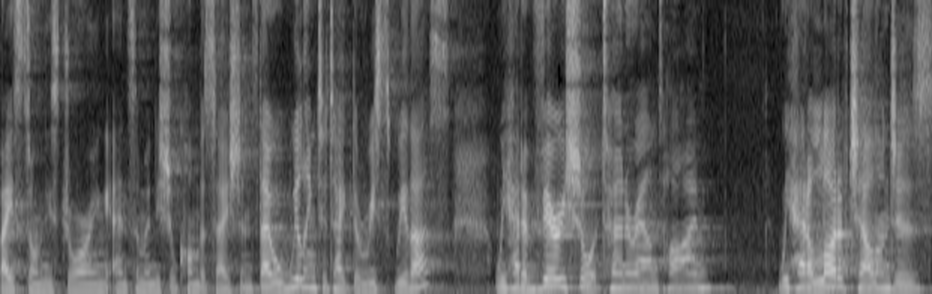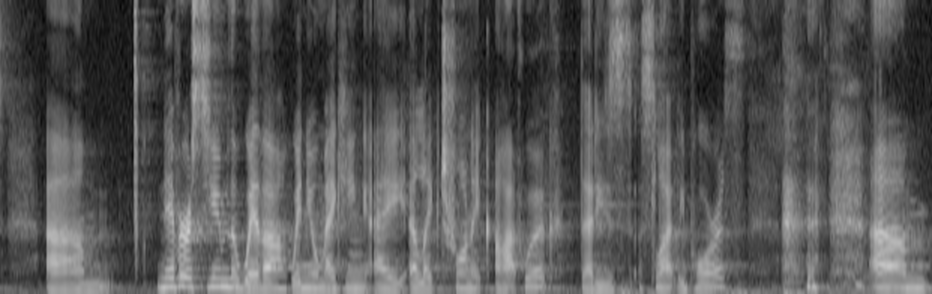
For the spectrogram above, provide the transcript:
based on this drawing and some initial conversations. They were willing to take the risk with us. We had a very short turnaround time. We had a lot of challenges. Um, never assume the weather when you're making a electronic artwork that is slightly porous. um,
